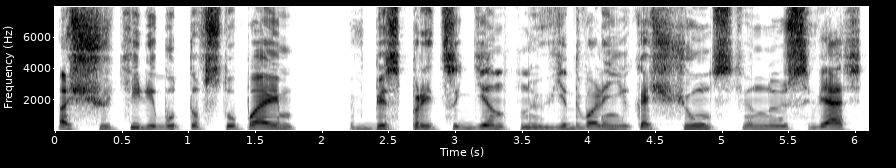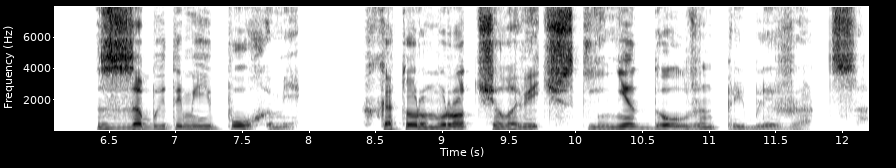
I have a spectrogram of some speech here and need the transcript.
ощутили, будто вступаем в беспрецедентную, едва ли не кощунственную связь с забытыми эпохами, к которым род человеческий не должен приближаться.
